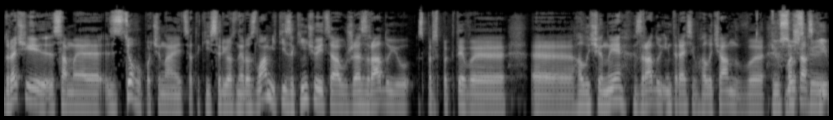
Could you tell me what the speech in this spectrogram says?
До речі, саме з цього починається такий серйозний розлам, який закінчується вже зрадою з перспективи е, Галичини, зрадою інтересів галичан в Варшавській,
